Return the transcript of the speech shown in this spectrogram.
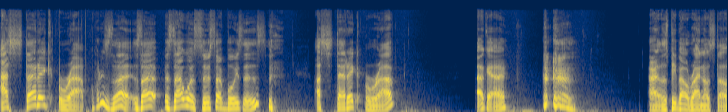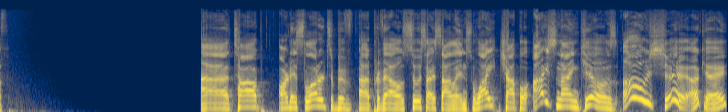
Aesthetic Rap. What is that? Is that is that what Suicide Boys is? Aesthetic Rap. Okay. All right, let's peep out Rhino stuff. Uh, top artist slaughter to uh, prevail. Suicide Silence. Whitechapel, Ice Nine kills. Oh shit. Okay.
